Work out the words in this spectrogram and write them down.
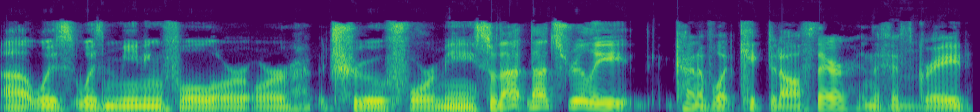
uh, was was meaningful or or true for me. So that that's really kind of what kicked it off there in the fifth mm. grade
